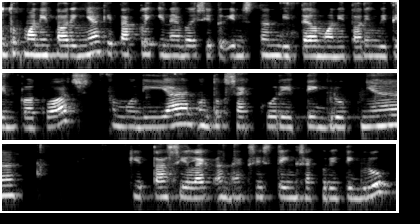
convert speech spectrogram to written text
untuk monitoringnya kita klik enable situ instant detail monitoring within CloudWatch. Kemudian untuk security groupnya kita select an existing security group.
